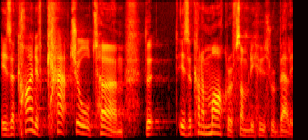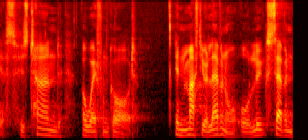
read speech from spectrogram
is a kind of catch all term that is a kind of marker of somebody who's rebellious, who's turned away from God. In Matthew 11 or, or Luke 7,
